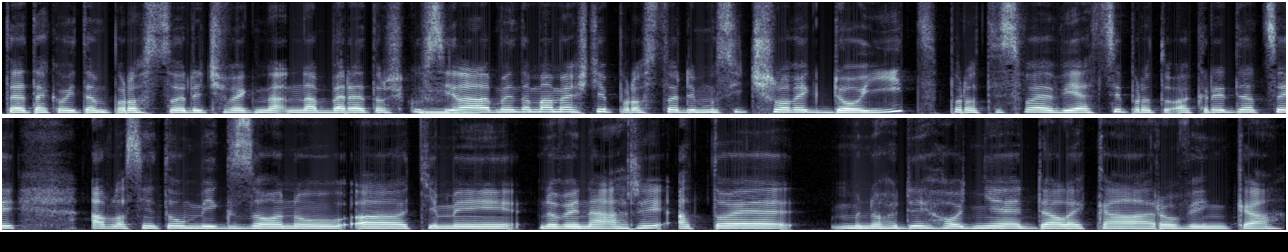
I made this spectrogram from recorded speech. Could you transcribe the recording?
to je takový ten prostor, kdy člověk nabere trošku hmm. síly, ale my tam máme ještě prostor, kdy musí člověk dojít pro ty svoje věci, pro tu akreditaci a vlastně tou mixzónou eh, těmi novináři. A to je mnohdy hodně daleká rovinka.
